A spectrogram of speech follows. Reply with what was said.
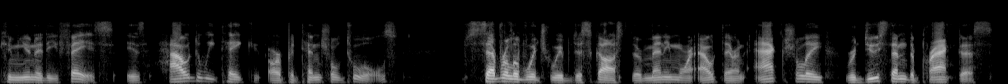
community face is how do we take our potential tools several of which we've discussed. There are many more out there, and actually reduce them to practice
